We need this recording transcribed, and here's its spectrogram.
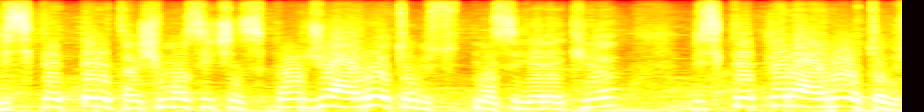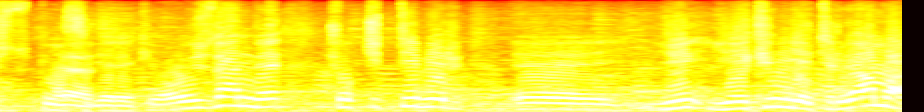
bisikletleri taşıması için sporcu ayrı otobüs tutması gerekiyor. Bisikletleri ayrı otobüs tutması Evet. gerekiyor. O yüzden de çok ciddi bir e, ye- yekün getiriyor ama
